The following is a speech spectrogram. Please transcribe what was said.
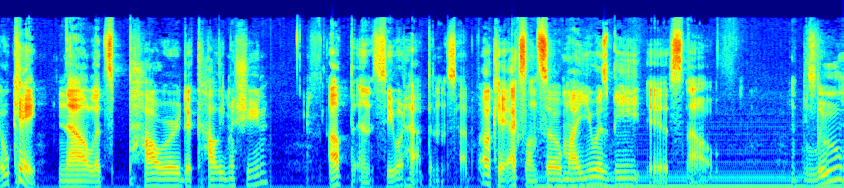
OK. Now let's power the Kali machine up and see what happens. Okay, excellent. So my USB is now blue.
